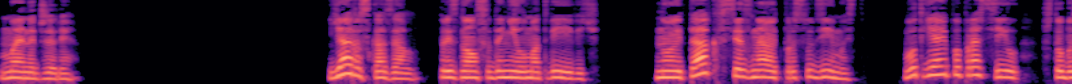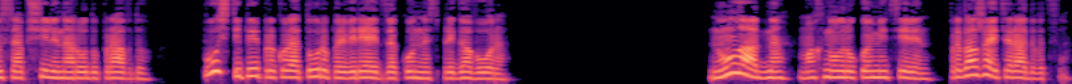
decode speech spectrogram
менеджере. «Я рассказал», — признался Даниил Матвеевич. «Но и так все знают про судимость. Вот я и попросил, чтобы сообщили народу правду. Пусть теперь прокуратура проверяет законность приговора». «Ну ладно», — махнул рукой Метелин, — «продолжайте радоваться».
